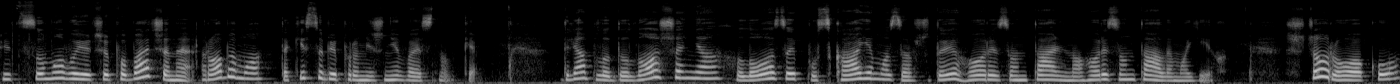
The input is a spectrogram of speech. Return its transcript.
Підсумовуючи побачене, робимо такі собі проміжні висновки. Для плодоложення лози пускаємо завжди горизонтально, горизонталимо їх. Щороку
